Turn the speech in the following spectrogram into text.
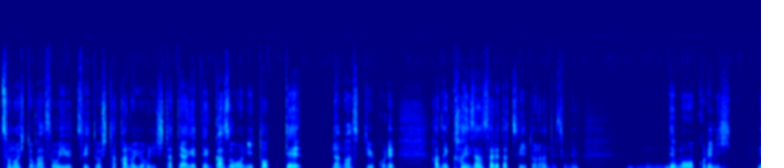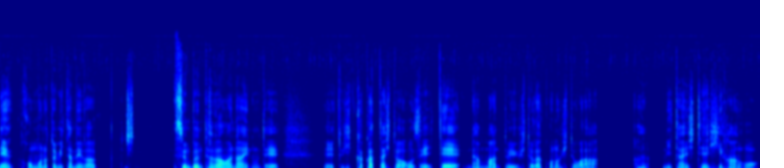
その人がそういうツイートをしたかのように仕立て上げて画像にとって流すっていう、これ、完全に改ざんされたツイートなんですよね。でも、これに、ね、本物と見た目が寸分たがわないので、えー、と引っかかった人は大勢いて、何万という人がこの人はに対して批判を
